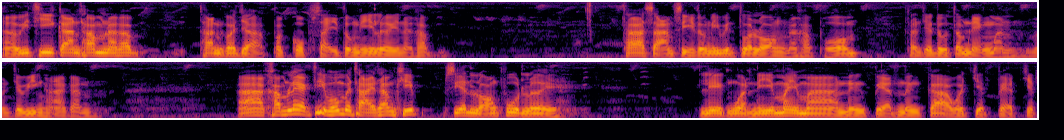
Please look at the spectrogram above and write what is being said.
อ่าวิธีการทำนะครับ ท่านก็จะประกบใส่ตรงนี้เลยนะครับ ถ้าสามสี่ตรงนี้เป็นตัวรองนะครับผมท่านจะดูตำแหน่งมัน มันจะวิ่งหากัน อ่าคำแรกที่ผมไปถ่ายทำคลิปเซียนหลองพูดเลย เลขงวดนี้ไม่มาหนึ่งแปดหนึ่งเก้าก็เจ็ดแปดเจ็ด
